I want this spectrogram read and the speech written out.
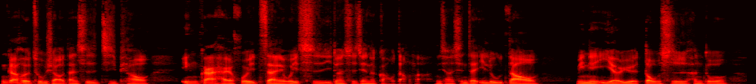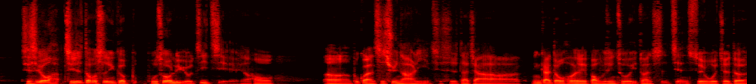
应该会有促销，但是机票应该还会再维持一段时间的高档了。你想，现在一路到明年一二月都是很多，其实有，其实都是一个不不错旅游季节。然后，呃，不管是去哪里，其实大家应该都会报复性出游一段时间。所以我觉得，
